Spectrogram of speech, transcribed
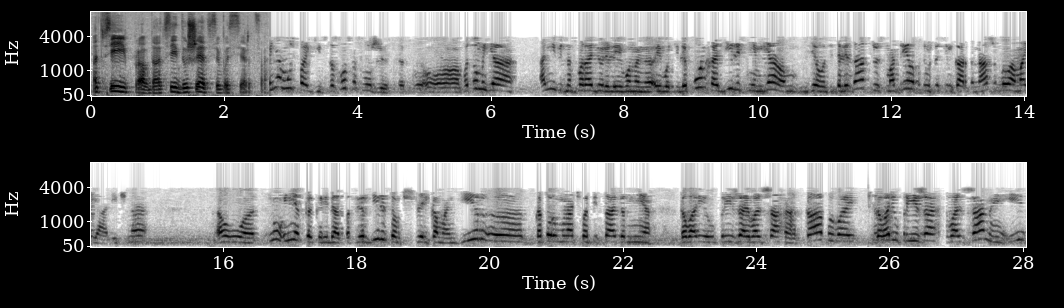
От всей, правда, от всей души, от всего сердца. У меня муж погиб, сослуживцы. О, Потом я, они, видно, смародерили его номер, его телефон, ходили с ним. Я делала детализацию, смотрела, потому что сим-карта наша была, моя личная. Вот. Ну, и несколько ребят подтвердили, в том числе и командир, э, которому начал писать, он мне говорил, приезжай в Альшаны, откапывай. Говорил, приезжай в Альшаны и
